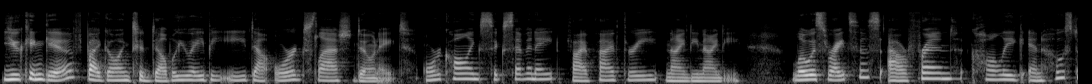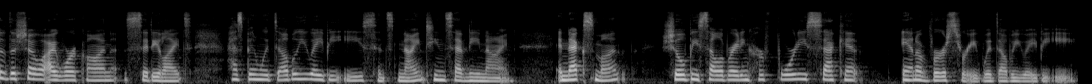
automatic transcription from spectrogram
You can give by going to wabe.org slash donate or calling 678-553-9090. Lois Reitzes, our friend, colleague, and host of the show I work on, City Lights, has been with WABE since 1979. And next month, she'll be celebrating her 42nd anniversary with WABE.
